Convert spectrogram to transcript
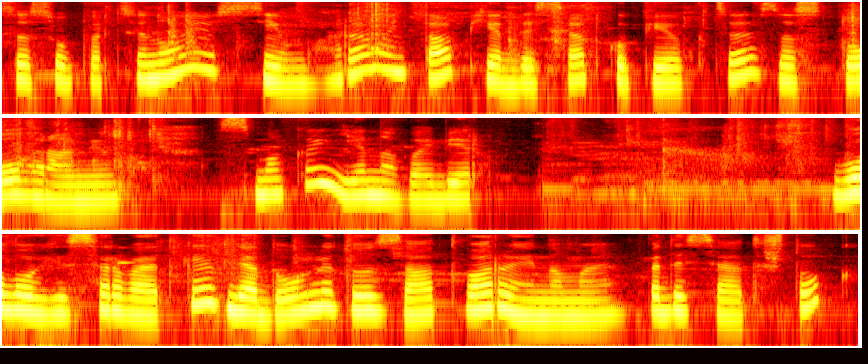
За суперціною 7 гривень та 50 копійок. Це за 100 грамів. Смаки є на вибір. Вологі серветки для догляду за тваринами. 50 штук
